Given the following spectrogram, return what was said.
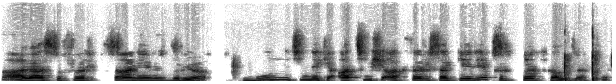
Hala 0 saniyemiz duruyor. Bunun içindeki 60'ı aktarırsak geriye 44 kalacaktır.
